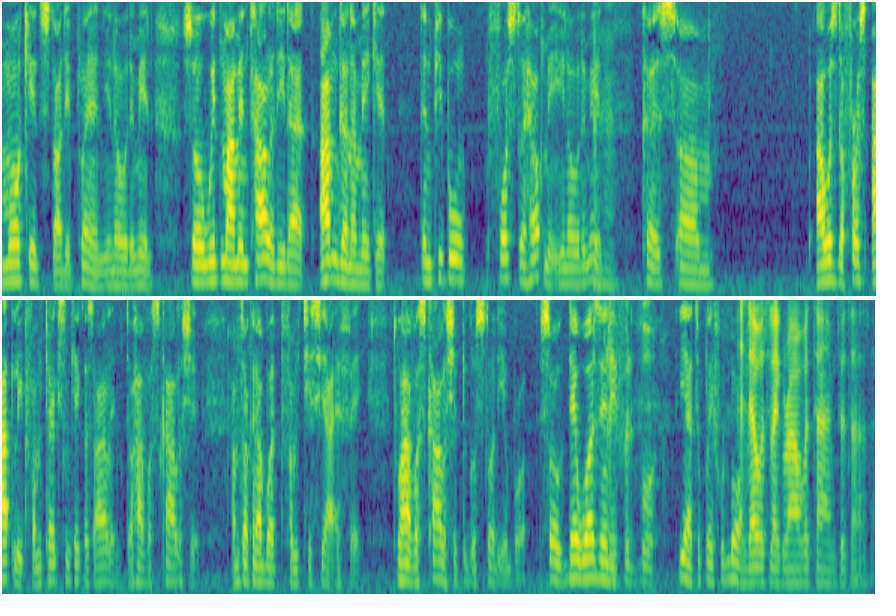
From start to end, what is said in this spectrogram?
more kids started playing, you know what I mean? So with my mentality that I'm to make it, then people forced to help me, you know what I mean? Because um, I was the first athlete from Turks and Caicos Island to have a scholarship. I'm talking about from TCIFA to have a scholarship to go study abroad. So there wasn't, Play football. yeah, to play football. And that was like around what time? 2000.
